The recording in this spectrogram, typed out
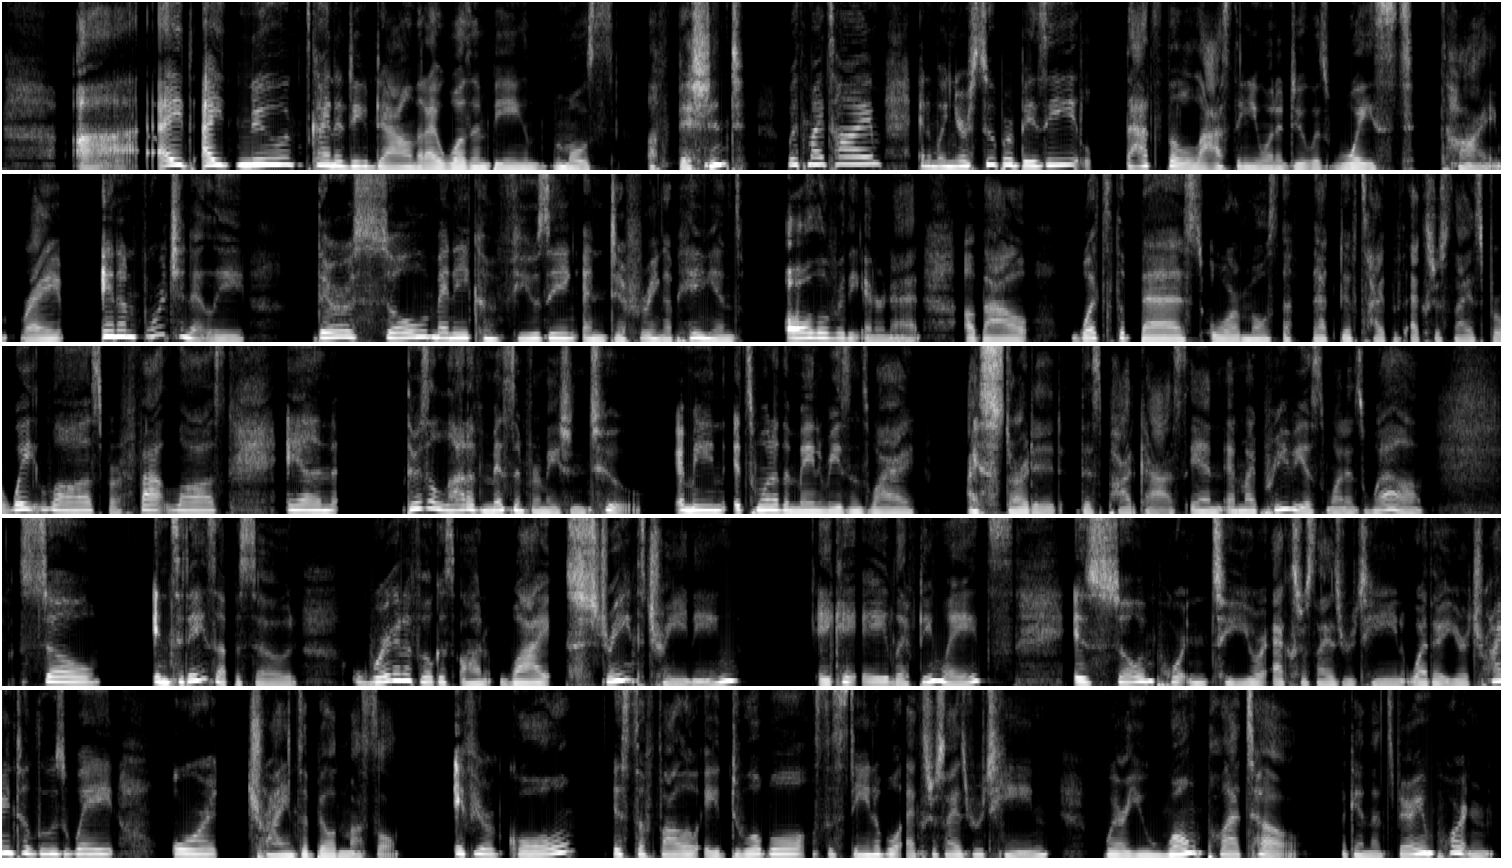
uh, I I knew kind of deep down that I wasn't being the most efficient with my time. And when you're super busy, that's the last thing you want to do is waste time, right? And unfortunately, there are so many confusing and differing opinions all over the internet about what's the best or most effective type of exercise for weight loss, for fat loss. And there's a lot of misinformation too. I mean, it's one of the main reasons why I started this podcast and, and my previous one as well. So, in today's episode, we're going to focus on why strength training, aka lifting weights, is so important to your exercise routine, whether you're trying to lose weight or trying to build muscle. If your goal is to follow a doable, sustainable exercise routine where you won't plateau, again, that's very important.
